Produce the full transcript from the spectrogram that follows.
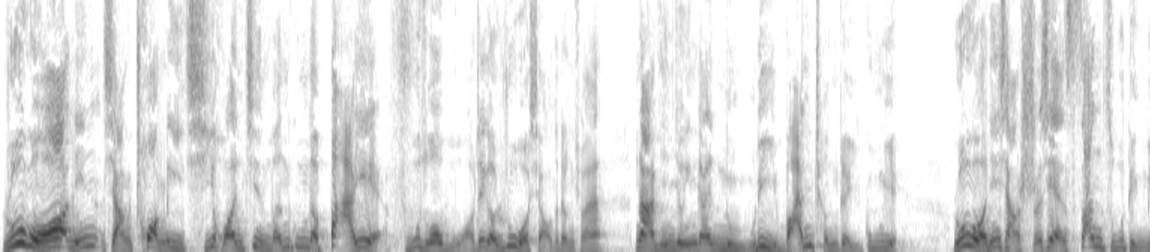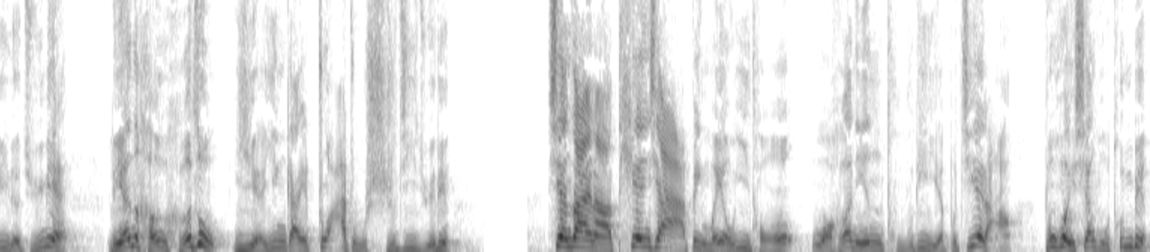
如果您想创立齐桓晋文公的霸业，辅佐我这个弱小的政权，那您就应该努力完成这一功业。如果您想实现三足鼎立的局面，连横合纵，也应该抓住时机决定。现在呢，天下并没有一统，我和您土地也不接壤，不会相互吞并。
